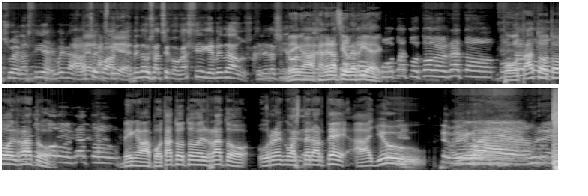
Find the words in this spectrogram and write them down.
Zue gaztiek, venga, atzekoak. Hemen dauz atzeko gaztiek, hemen dauz. Generazio Venga, berriak. generazio berriek. Potato todo el rato. Potato todo el rato. todo el rato. Venga, potato todo el rato. Urrengo astera arte. Venga. Urre!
